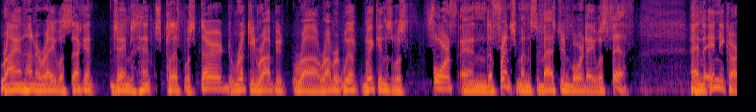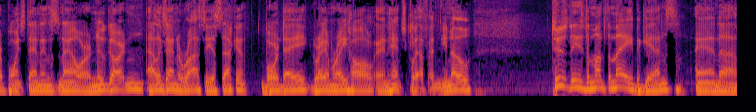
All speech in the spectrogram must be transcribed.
Ryan Hunter-Reay was second. James Hinchcliffe was third. The rookie Robert, uh, Robert Wickens was fourth, and the Frenchman Sébastien Bourdais was fifth. And the IndyCar point standings now are Newgarden, Alexander Rossi a second, Bourdais, Graham Rahal, and Hinchcliffe. And you know, Tuesday's the month of May begins, and uh,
